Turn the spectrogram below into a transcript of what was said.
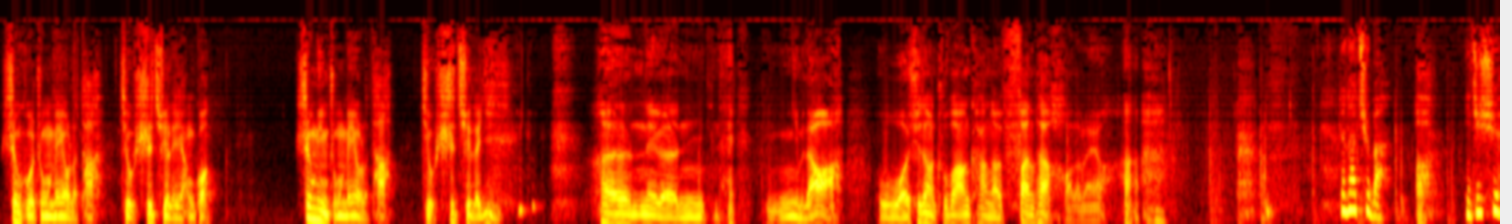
生活中没有了他就失去了阳光，生命中没有了他就失去了意义。呃，那个，你们聊啊，我去趟厨房看看饭菜好了没有。让他去吧。啊。你继续。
